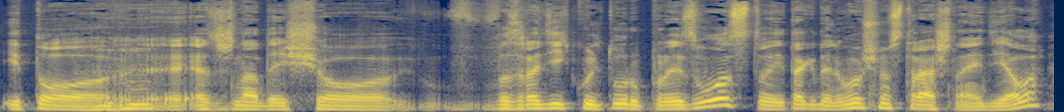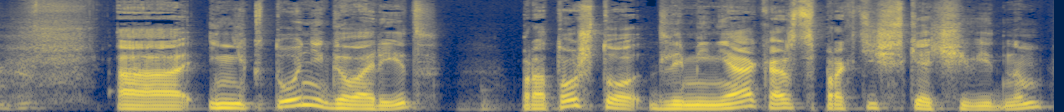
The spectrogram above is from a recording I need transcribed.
и то mm-hmm. это же надо еще возродить культуру производства и так далее. В общем, страшное дело. А, и никто не говорит про то, что для меня кажется практически очевидным,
